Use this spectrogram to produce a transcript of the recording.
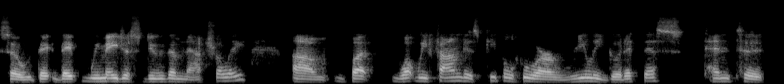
So they, they we may just do them naturally. Um, but what we found is people who are really good at this tend to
